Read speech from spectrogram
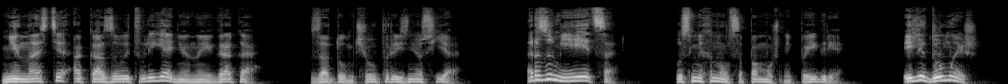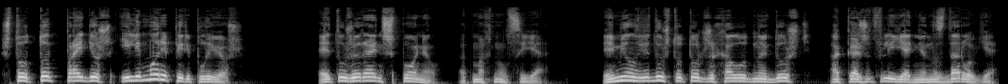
не Настя оказывает влияние на игрока, задумчиво произнес я. Разумеется, усмехнулся помощник по игре. Или думаешь, что топь пройдешь или море переплывешь? Это уже раньше понял, отмахнулся я. Имел в виду, что тот же холодный дождь окажет влияние на здоровье.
